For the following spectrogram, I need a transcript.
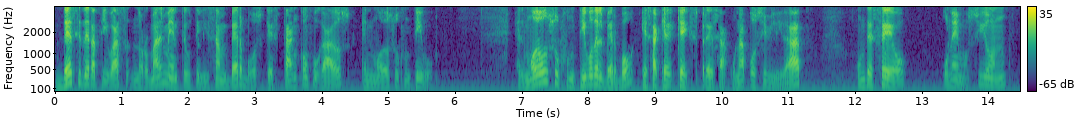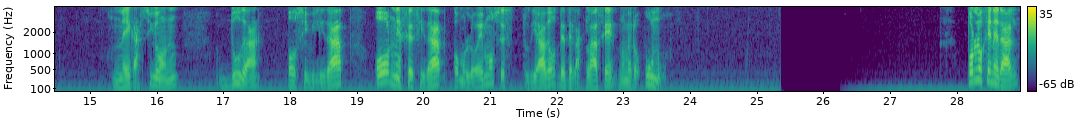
desiderativas normalmente utilizan verbos que están conjugados en modo subjuntivo. El modo subjuntivo del verbo es aquel que expresa una posibilidad, un deseo, una emoción, negación, duda, posibilidad o necesidad como lo hemos estudiado desde la clase número 1. Por lo general,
